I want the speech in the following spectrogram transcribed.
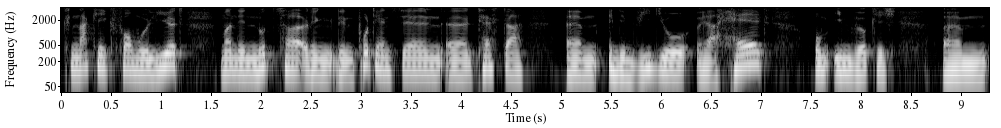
knackig formuliert, man den Nutzer, den, den potenziellen äh, Tester ähm, in dem Video ja, hält, um ihm wirklich ähm,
